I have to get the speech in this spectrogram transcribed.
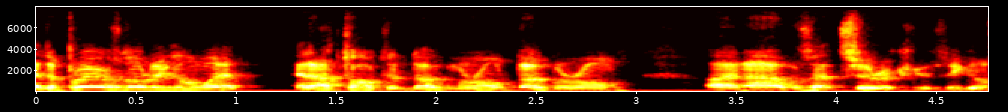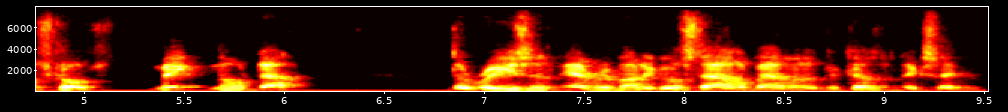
and the players know they're gonna win. And I talked to Doug Marrone. Doug Marrone uh, and I was at Syracuse. He goes, Coach, make no doubt, the reason everybody goes to Alabama is because of Nick Saban.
